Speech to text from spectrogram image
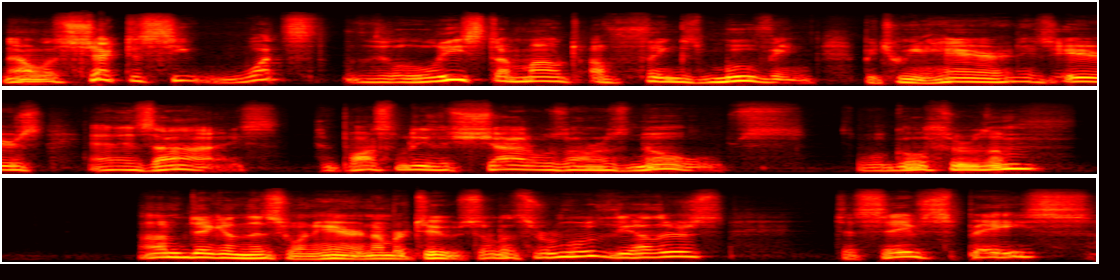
Now let's check to see what's the least amount of things moving between hair and his ears and his eyes, and possibly the shadows on his nose. We'll go through them. I'm digging this one here, number two. So let's remove the others to save space.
